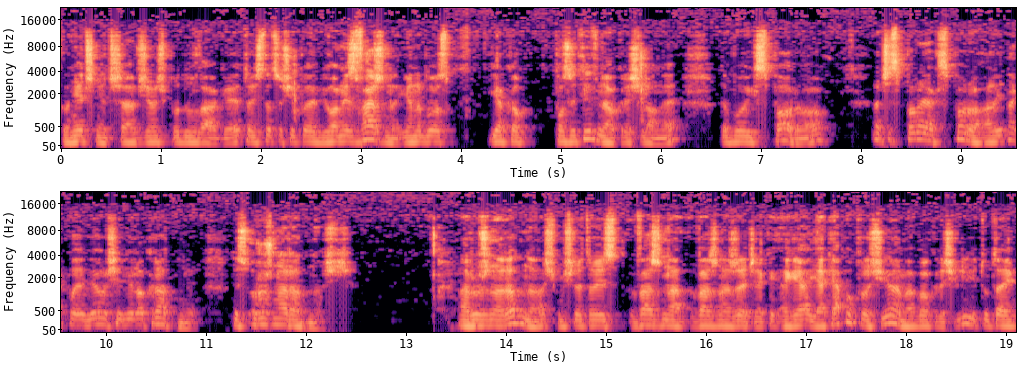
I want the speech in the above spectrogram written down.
koniecznie trzeba wziąć pod uwagę, to jest to, co się pojawiło. Ono jest ważne i ono było jako pozytywne określone. To było ich sporo. Znaczy sporo jak sporo, ale jednak pojawiało się wielokrotnie. To jest różnorodność. A różnorodność, myślę, to jest ważna, ważna rzecz. Jak, jak, ja, jak ja poprosiłem, aby określili tutaj,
